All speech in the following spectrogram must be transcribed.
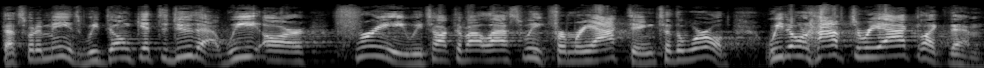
That's what it means. We don't get to do that. We are free, we talked about last week, from reacting to the world. We don't have to react like them.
